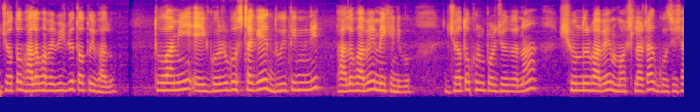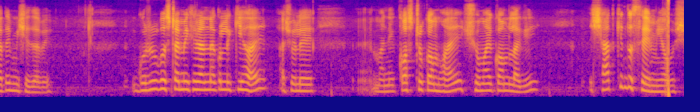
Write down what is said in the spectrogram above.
যত ভালোভাবে মিশবে ততই ভালো। তো আমি এই গরুর গোশটাকে দুই তিন মিনিট ভালোভাবে মেখে নিব। যতক্ষণ পর্যন্ত না সুন্দরভাবে মশলাটা গোছের সাথে মিশে যাবে। গরুর গোশটা মেখে রান্না করলে কি হয়? আসলে মানে কষ্ট কম হয়, সময় কম লাগে। স্বাদ কিন্তু সেমই অবশ্য।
